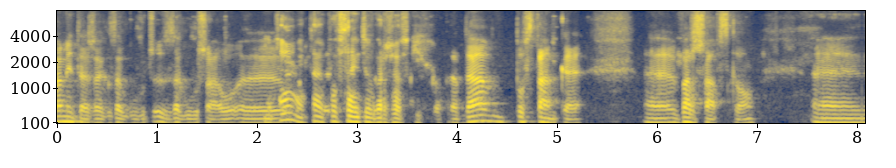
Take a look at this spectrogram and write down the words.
pamiętasz jak zagłusz- zagłuszał e, No tak, tak, powstańców warszawskich. prawda? Powstankę e, warszawską. E,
